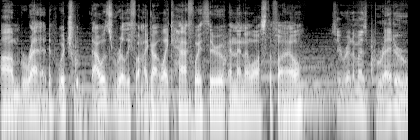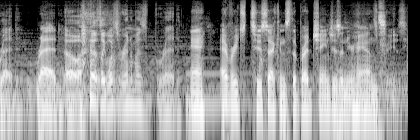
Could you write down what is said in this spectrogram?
um, red, which that was really fun. I got like halfway through and then I lost the file. So you randomized bread or red? Red. Oh, I was like, what's randomized bread? Eh, every two seconds the bread changes in your hands. Crazy.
